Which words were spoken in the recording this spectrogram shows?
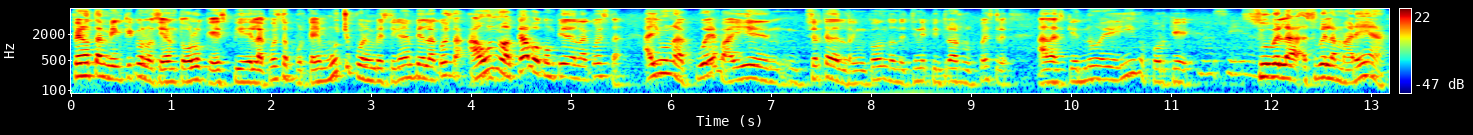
Pero también que conocieran todo lo que es pie de la cuesta, porque hay mucho por investigar en pie de la cuesta. Aún no acabo con pie de la cuesta. Hay una cueva ahí en cerca del rincón donde tiene pinturas rupestres a las que no he ido porque No, sí, no. sube la sube la marea.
